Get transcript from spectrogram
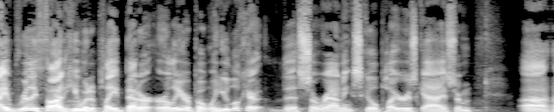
I really thought he would have played better earlier. But when you look at the surrounding skill players, guys from uh,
